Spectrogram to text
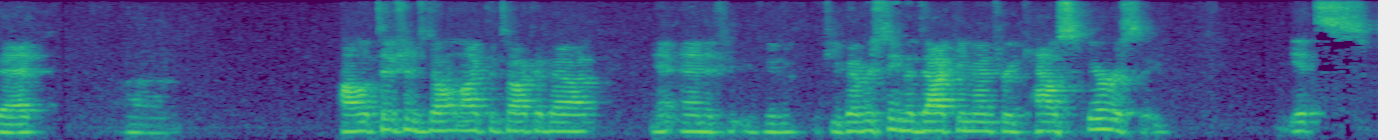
that uh, politicians don't like to talk about. And if, you, ever seen the documentary Cowspiracy, it's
